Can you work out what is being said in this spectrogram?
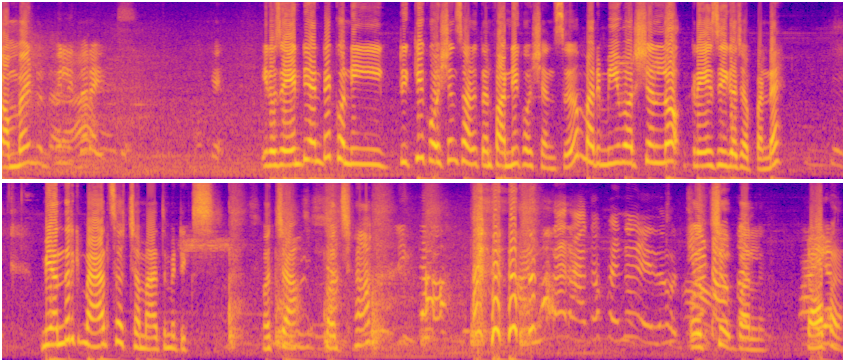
కంబైన్డ్ ఉన్నారు? ఓకే ఈరోజు ఏంటి అంటే కొన్ని ట్రిక్కీ క్వశ్చన్స్ అడుగుతాను ఫన్నీ క్వశ్చన్స్ మరి మీ వర్షన్లో క్రేజీగా చెప్పండి. మీ అందరికి మ్యాథ్స్ వచ్చా మ్యాథమెటిక్స్ వచ్చా? వచ్చా? వచ్చు పర్లేదు టాపర్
